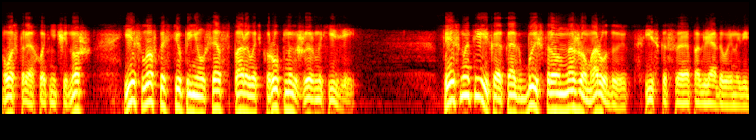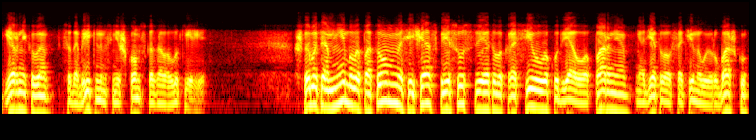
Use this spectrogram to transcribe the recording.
острый охотничий нож и с ловкостью принялся вспарывать крупных жирных езей. «Ты смотри-ка, как быстро он ножом орудует», — искоса поглядывая на Ведерникова, с одобрительным смешком сказала Лукерия. Что бы там ни было потом, но сейчас в присутствии этого красивого кудрявого парня, одетого в сатиновую рубашку,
